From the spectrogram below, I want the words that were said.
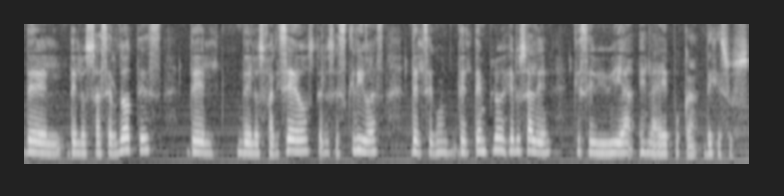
de los sacerdotes, de los fariseos, de los escribas, del, del templo de Jerusalén que se vivía en la época de Jesús.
